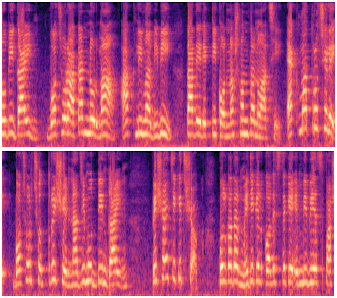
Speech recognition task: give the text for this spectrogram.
নবী গাইন, বছর আটান্নর মা আকলিমা বিবি, তাদের একটি কন্যা সন্তানও আছে। একমাত্র ছেলে, বছর ছত্রিশের নাজিমুদ্দিন গাইন, পেশায় চিকিৎসক। কলকাতার মেডিকেল কলেজ থেকে এমবিবিএস পাশ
